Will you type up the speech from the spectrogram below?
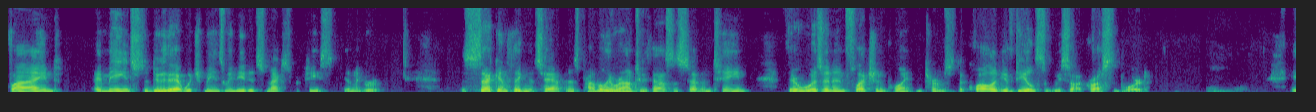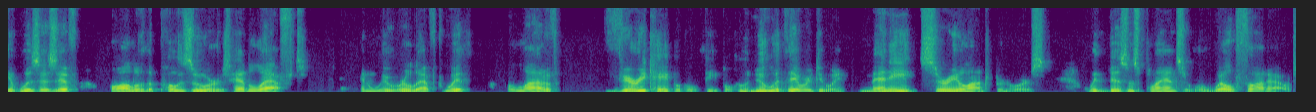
find a means to do that, which means we needed some expertise in the group. The second thing that's happened is probably around 2017, there was an inflection point in terms of the quality of deals that we saw across the board. It was as if all of the poseurs had left, and we were left with a lot of very capable people who knew what they were doing, many serial entrepreneurs with business plans that were well thought out.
